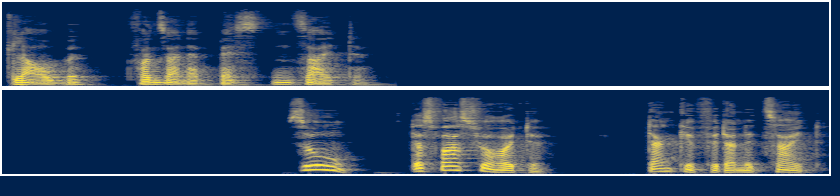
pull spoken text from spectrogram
Glaube von seiner besten Seite. So, das war's für heute. Danke für deine Zeit.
